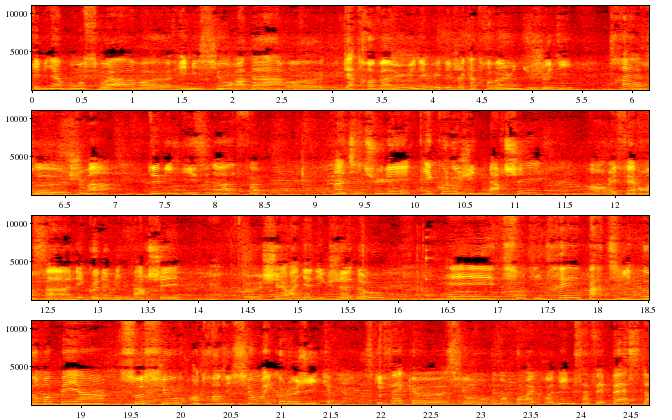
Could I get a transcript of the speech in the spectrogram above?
Eh bien bonsoir, euh, émission Radar euh, 81, et oui déjà 81 du jeudi 13 juin 2019, intitulé Écologie de marché, en référence à l'économie de marché euh, chère à Yannick Jadot, et sous-titré Parti européen sociaux en transition écologique. Ce qui fait que si on en prend l'acronyme, ça fait PEST,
